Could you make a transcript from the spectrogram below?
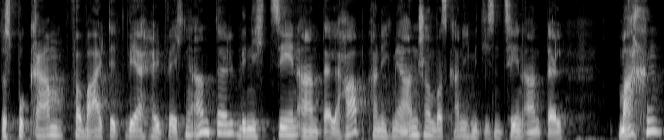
Das Programm verwaltet, wer hält welchen Anteil. Wenn ich zehn Anteile habe, kann ich mir anschauen, was kann ich mit diesen zehn Anteilen machen.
